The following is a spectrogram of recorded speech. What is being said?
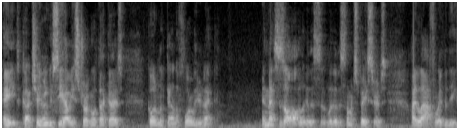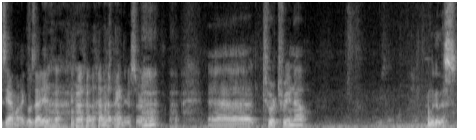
Eight, gotcha. And you can see how he's struggling with that, guys. Go ahead and look down the floor with your neck. And this is all. Look at this. Look at this. How much space there is. I laughed when I did the exam. When I go, is that it? how much pain there, sir? Uh, two or three now. And look at this.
